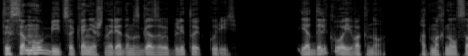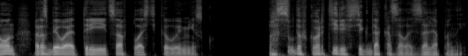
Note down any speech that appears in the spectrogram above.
Ты самоубийца, конечно, рядом с газовой плитой курить. Я далеко и в окно. Отмахнулся он, разбивая три яйца в пластиковую миску. Посуда в квартире всегда казалась заляпанной.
